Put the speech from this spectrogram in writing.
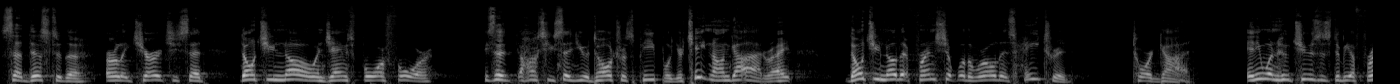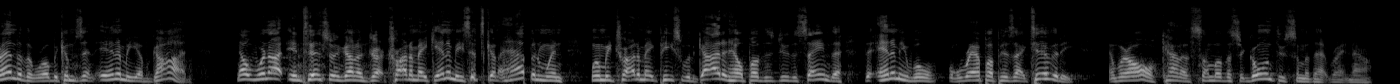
said this to the early church. He said, Don't you know in James 4 4 he said, oh, she said, you adulterous people, you're cheating on God, right? Don't you know that friendship with the world is hatred toward God? Anyone who chooses to be a friend of the world becomes an enemy of God. Now, we're not intentionally going to try to make enemies. It's going to happen when, when we try to make peace with God and help others do the same. The, the enemy will, will ramp up his activity. And we're all kind of, some of us are going through some of that right now.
